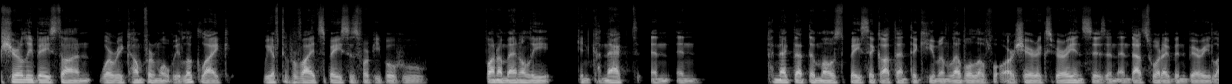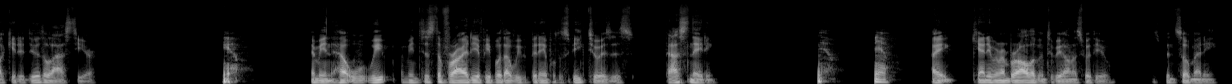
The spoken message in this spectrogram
purely based on where we come from, what we look like, we have to provide spaces for people who fundamentally can connect and, and connect at the most basic authentic human level of our shared experiences and, and that's what i've been very lucky to do the last year. Yeah. I mean how we i mean just the variety of people that we've been able to speak to is, is fascinating. Yeah. Yeah i can't even remember all of them to be honest with you there's been so many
